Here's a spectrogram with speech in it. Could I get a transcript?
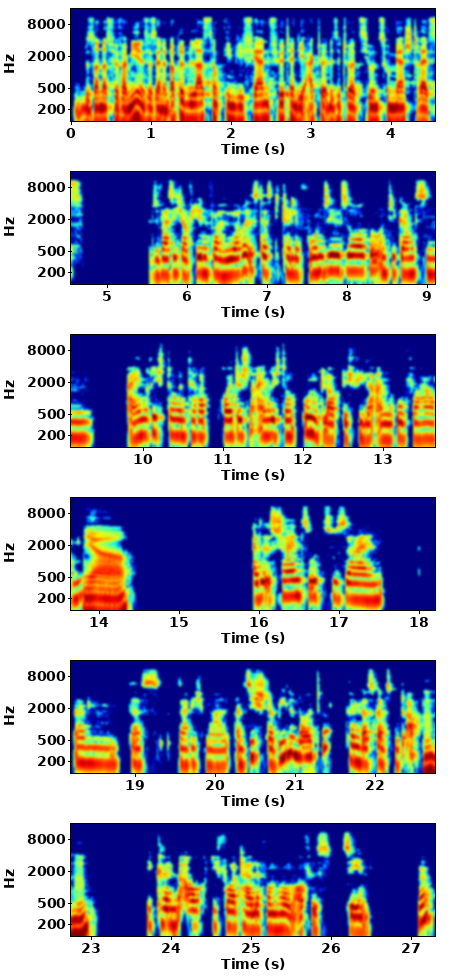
Besonders für Familien ist das ja eine Doppelbelastung. Inwiefern führt denn die aktuelle Situation zu mehr Stress? Also was ich auf jeden Fall höre, ist, dass die Telefonseelsorge und die ganzen Einrichtungen, therapeutischen Einrichtungen unglaublich viele Anrufe haben. Ja. Also es scheint so zu sein, ähm, dass, sage ich mal, an sich stabile Leute können das ganz gut ab. Mhm. Die können auch die Vorteile vom Homeoffice sehen. Ne?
